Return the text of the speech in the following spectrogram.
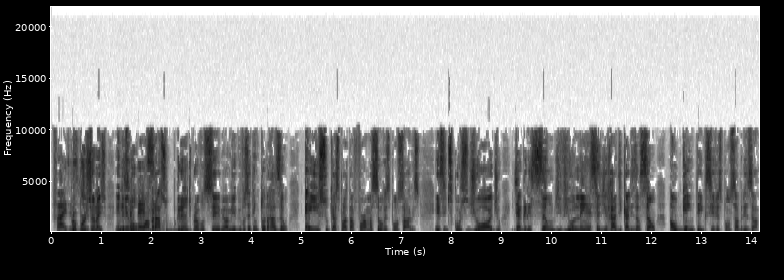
faz Proporciona tipo. isso. Endrigo, isso é um abraço grande para você, meu amigo, e você tem toda razão. É isso que as plataformas são responsáveis. Esse discurso de ódio, de agressão, de violência, é. de radicalização, alguém tem que se responsabilizar.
